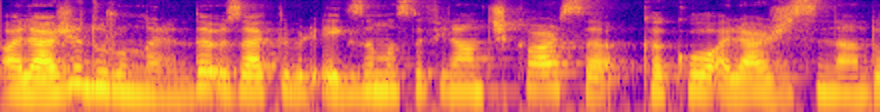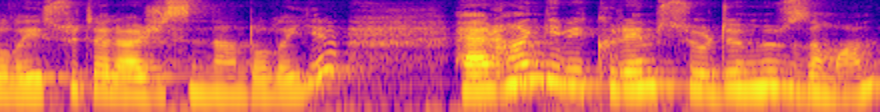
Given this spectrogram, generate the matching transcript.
alerji durumlarında özellikle bir egzaması falan çıkarsa kakao alerjisinden dolayı, süt alerjisinden dolayı herhangi bir krem sürdüğümüz zaman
